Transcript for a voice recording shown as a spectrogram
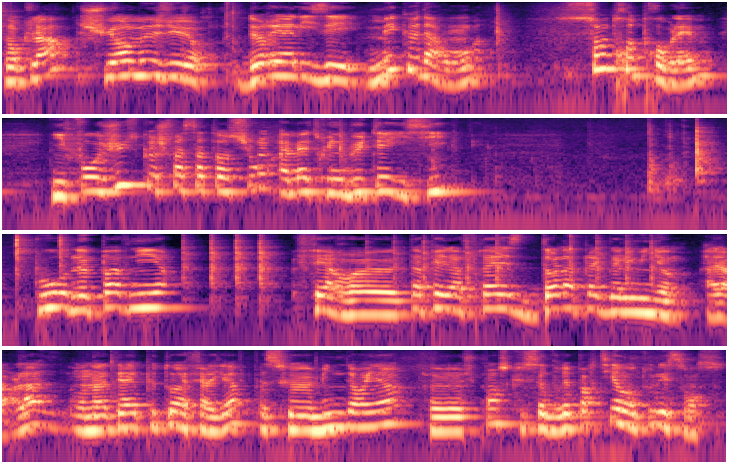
Donc là, je suis en mesure de réaliser mes queues d'aronde sans trop de problème. Il faut juste que je fasse attention à mettre une butée ici pour ne pas venir faire euh, taper la fraise dans la plaque d'aluminium. Alors là, on a intérêt plutôt à faire gaffe parce que mine de rien, euh, je pense que ça devrait partir dans tous les sens.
